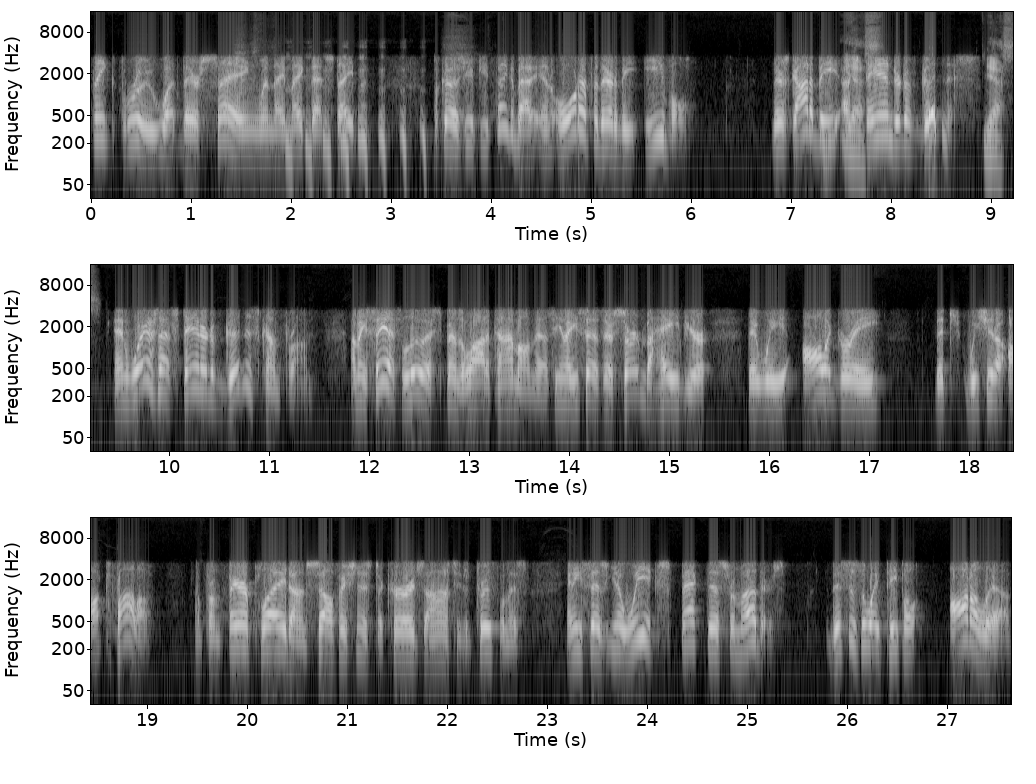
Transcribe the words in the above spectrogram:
think through what they're saying when they make that statement. Because if you think about it, in order for there to be evil, there's got to be a yes. standard of goodness. Yes. And where does that standard of goodness come from? I mean, C.S. Lewis spends a lot of time on this. You know, he says there's certain behavior that we all agree that we should ought to follow, from fair play to unselfishness to courage to honesty to truthfulness. And he says, you know, we expect this from others. This is the way people ought to live.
